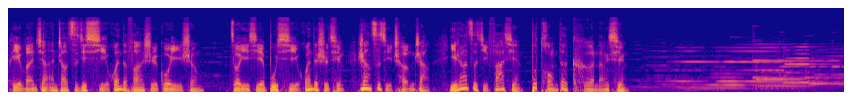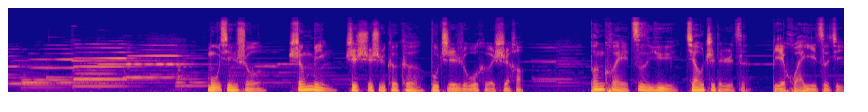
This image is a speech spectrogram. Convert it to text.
可以完全按照自己喜欢的方式过一生，做一些不喜欢的事情，让自己成长，也让自己发现不同的可能性。”木心说。生命是时时刻刻不知如何是好，崩溃、自愈交织的日子，别怀疑自己，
